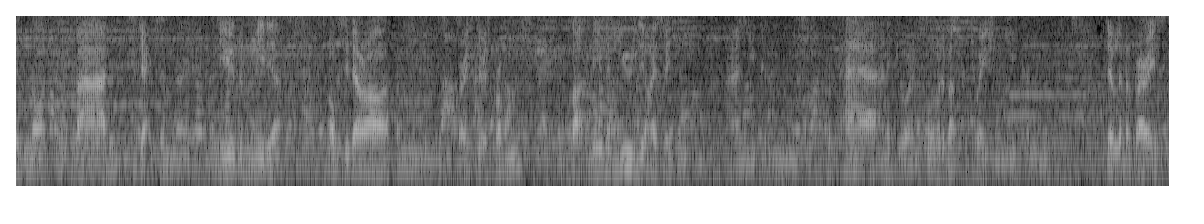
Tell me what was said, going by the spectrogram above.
is not as bad as projected in the, in the news and the media. Obviously, there are some very serious problems, but these are usually isolated incidents, and you can prepare, and if you are informed about the situation, you can still live a very secure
